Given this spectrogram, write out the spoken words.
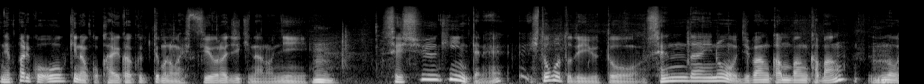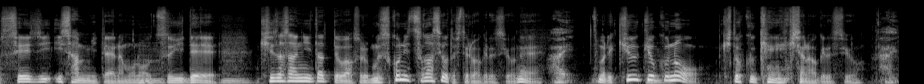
やっぱりこう大きなこう改革っていうものが必要な時期なのに、世襲議員ってね、一言で言うと、先代の地盤、看板、カバンの政治遺産みたいなものを継いで、岸田さんに至っては、それを息子に継がせようとしてるわけですよね。はい。つまり究極の既得権益者なわけですよ。はい。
